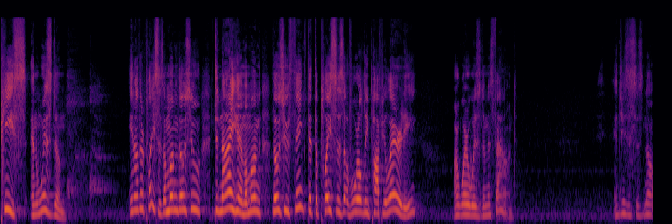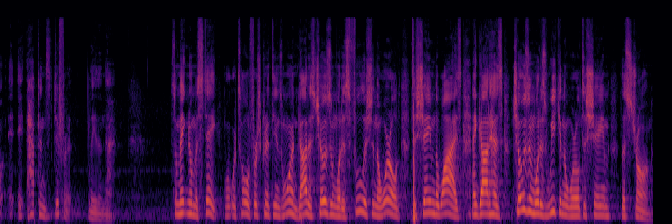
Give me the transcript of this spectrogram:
peace and wisdom in other places, among those who deny him, among those who think that the places of worldly popularity are where wisdom is found. And Jesus says, no, it, it happens differently than that. So make no mistake, what we're told, 1 Corinthians 1, God has chosen what is foolish in the world to shame the wise, and God has chosen what is weak in the world to shame the strong.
